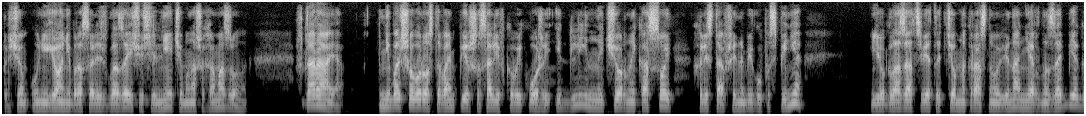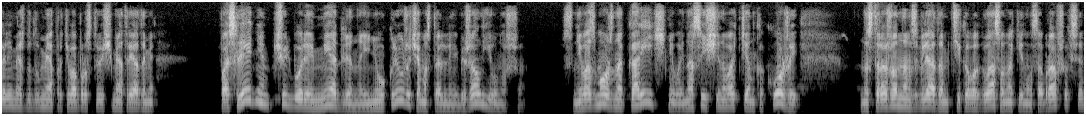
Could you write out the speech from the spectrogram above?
причем у нее они бросались в глаза еще сильнее, чем у наших амазонок. Вторая — небольшого роста вампирша с оливковой кожей и длинной черной косой, хлеставшей на бегу по спине — ее глаза цвета темно-красного вина нервно забегали между двумя противоборствующими отрядами. Последним, чуть более медленно и неуклюже, чем остальные, бежал юноша. С невозможно коричневой, насыщенного оттенка кожей, настороженным взглядом тиковых глаз он окинул собравшихся.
